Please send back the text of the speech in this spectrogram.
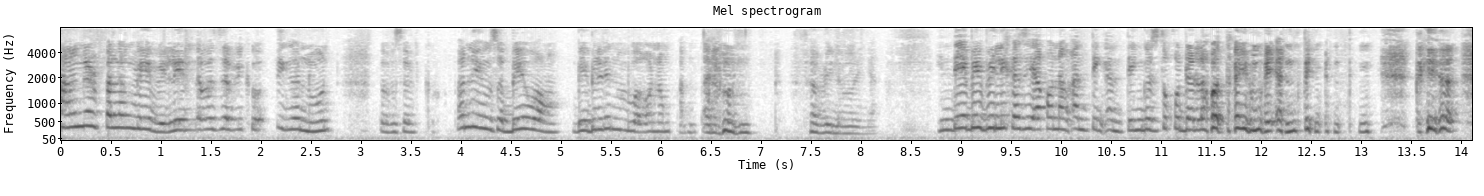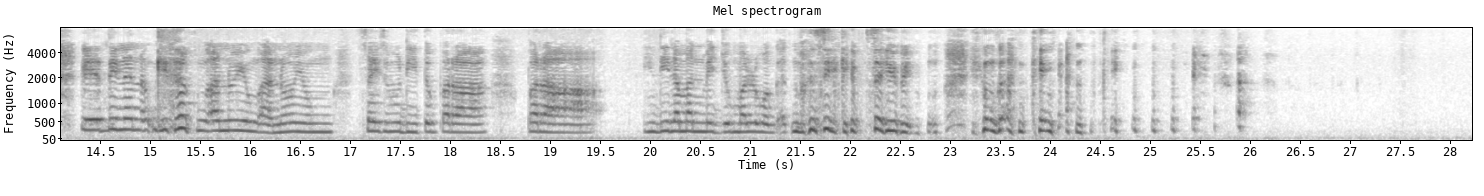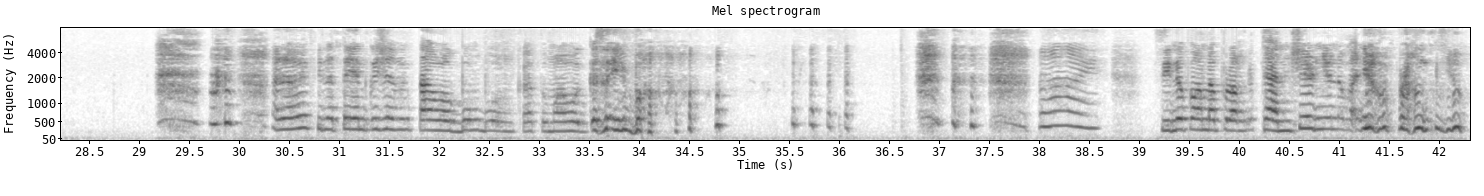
hanger pa lang bibilhin. Tapos sabi ko, ay ganun. Tapos sabi ko, paano yung sa bewang? Bibilhin mo ba ako ng pantalon? sabi naman niya. Hindi, bibili kasi ako ng anting-anting. Gusto ko dalawa tayo may anting-anting. kaya, kaya tinanong kita kung ano yung ano, yung size mo dito para, para hindi naman medyo maluwag at masikip sa'yo yung, yung anting-anting. Mo, pinatayan ko siya ng tawag, buong-buong ka, tumawag ka sa iba. Ay, sino pang na-prank dyan? Share nyo naman yung prank nyo.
